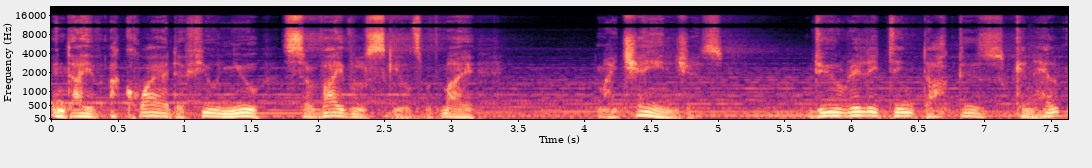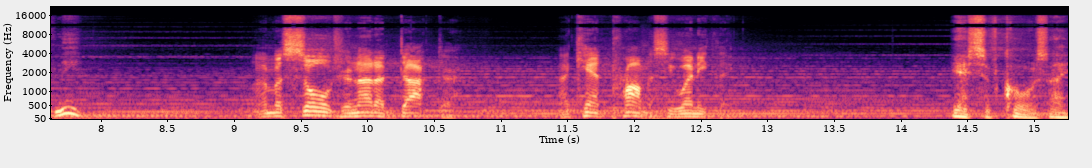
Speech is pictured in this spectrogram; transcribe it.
and I've acquired a few new survival skills with my. my changes. Do you really think doctors can help me? I'm a soldier, not a doctor. I can't promise you anything. Yes, of course, I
